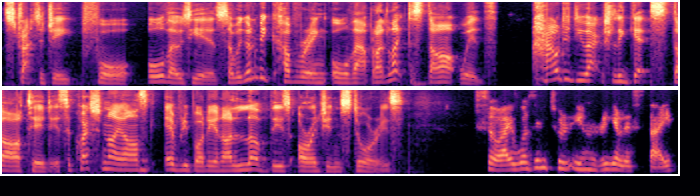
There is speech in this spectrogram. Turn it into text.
strategy for all those years. So we're going to be covering all that, but I'd like to start with how did you actually get started? It's a question I ask everybody, and I love these origin stories. So I was into in real estate,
